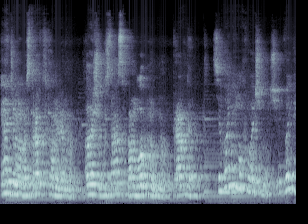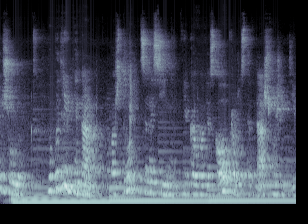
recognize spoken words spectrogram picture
іноді ми вас трохи втомлюємо, але ж без нас вам було б нудно, правда? Сьогодні ми хочемо, щоб ви відчули. Ви потрібні нам. Ваш труд це насіння, яке обов'язково проросте в нашому житті.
